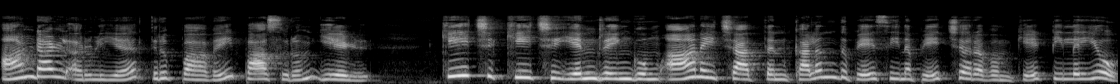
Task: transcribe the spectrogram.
ஆண்டாள் அருளிய திருப்பாவை பாசுரம் ஏழு. கீச்சு கீச்சு என்றெங்கும் ஆனை சாத்தன் கலந்து பேசின பேச்சரவம் கேட்டில்லையோ?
